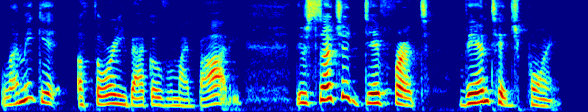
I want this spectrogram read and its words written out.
let me get authority back over my body there's such a different vantage point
